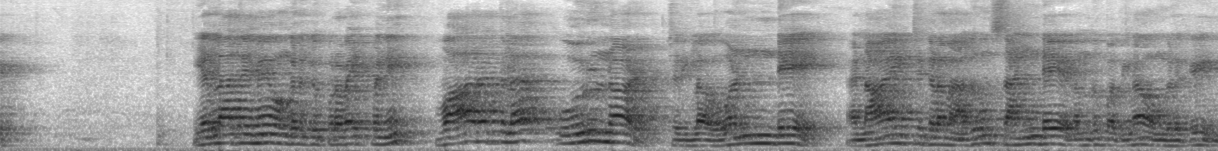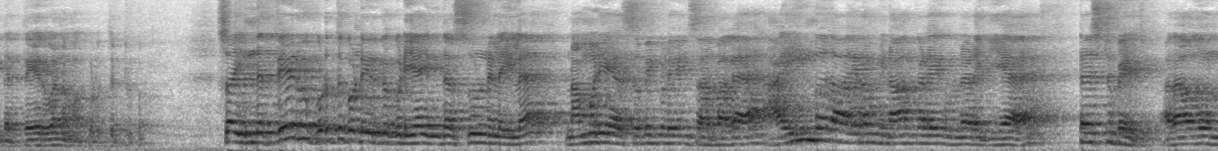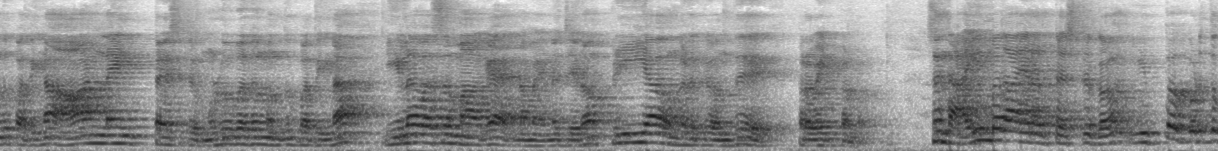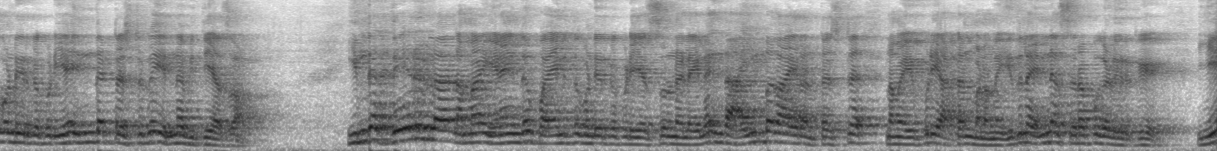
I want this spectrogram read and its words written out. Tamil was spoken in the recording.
எல்லாத்தையுமே உங்களுக்கு ப்ரொவைட் பண்ணி வாரத்தில் ஒரு நாள் சரிங்களா? ஒன் டே ஞாயிற்றுக்கிழமை அதுவும் சண்டே வந்து பார்த்தீங்கன்னா உங்களுக்கு இந்த தேர்வை நம்ம கொடுத்துட்ருக்கோம். ஸோ இந்த தேர்வு கொடுத்து கொண்டு இருக்கக்கூடிய இந்த சூழ்நிலையில் நம்முடைய சுபைக்குழுவின் சார்பாக ஐம்பதாயிரம் வினாக்களை உள்ளடக்கிய டெஸ்ட் பேஜ். அதாவது வந்து பார்த்தீங்கன்னா ஆன்லைன் டெஸ்ட் முழுவதும் வந்து பார்த்தீங்கன்னா இலவசமாக நம்ம என்ன செய்கிறோம் ஃப்ரீயாக உங்களுக்கு வந்து ப்ரொவைட் பண்ணுறோம் ஸோ இந்த ஐம்பதாயிரம் டெஸ்ட்டுக்கும் இப்போ கொடுத்து கொண்டு இருக்கக்கூடிய இந்த டெஸ்ட்டுக்கும் என்ன வித்தியாசம்? இந்த தேர்வில் நம்ம இணைந்து பயணித்து கொண்டிருக்கக்கூடிய சூழ்நிலையில் இந்த ஐம்பதாயிரம் டெஸ்ட்டை நம்ம எப்படி அட்டன் பண்ணணும்? இதில் என்ன சிறப்புகள் இருக்குது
